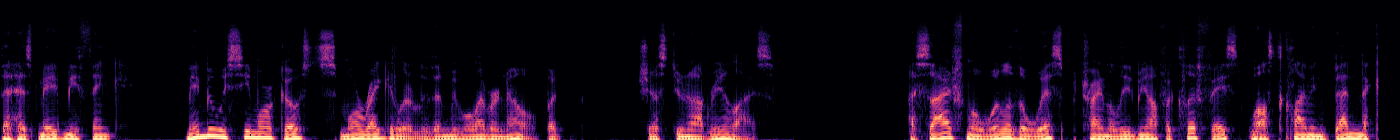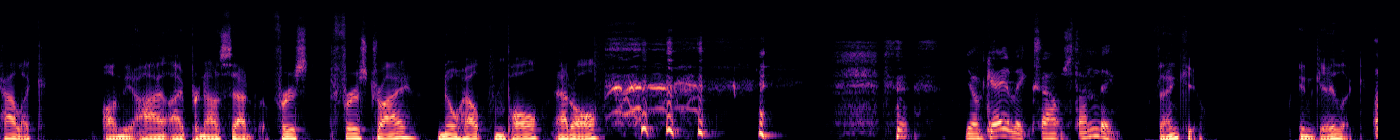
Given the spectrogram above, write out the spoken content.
that has made me think maybe we see more ghosts more regularly than we will ever know, but just do not realize. Aside from a will o' the wisp trying to lead me off a cliff face whilst climbing Ben Nakalik on the Isle, I pronounced that first first try, no help from Paul at all. Your Gaelic's outstanding. Thank you. In Gaelic.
